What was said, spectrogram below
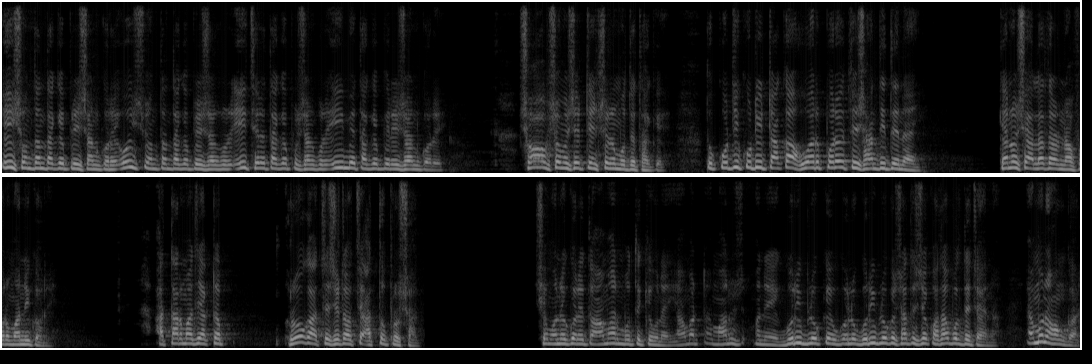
এই সন্তান তাকে পরেশান করে, ওই সন্তান তাকে পরেশান করে, এই ছেলে তাকে পরেশান করে, এই মেয়ে তাকে পরেশান করে। সব সময় সে টেনশনের মধ্যে থাকে। তো কোটি কোটি টাকা হওয়ার পরেও সে শান্তিতে নাই। কেন সে আল্লাহ তার নাফরমানি করে? আর তার মাঝে একটা রোগ আছে, সেটা হচ্ছে আত্মপ্রসাদ। সে মনে করে, তো আমার মতো কেউ নাই। আমারটা মানুষ মানে গরিব লোককে গরিব লোকের সাথে সে কথা বলতে চায় না। এমন অহংকার।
